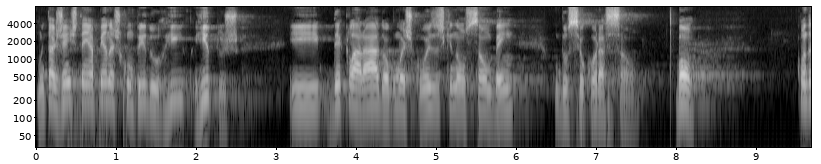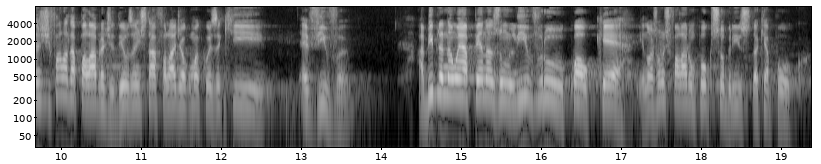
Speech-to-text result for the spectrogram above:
Muita gente tem apenas cumprido ritos e declarado algumas coisas que não são bem do seu coração. Bom, quando a gente fala da palavra de Deus, a gente está a falar de alguma coisa que é viva. A Bíblia não é apenas um livro qualquer, e nós vamos falar um pouco sobre isso daqui a pouco.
